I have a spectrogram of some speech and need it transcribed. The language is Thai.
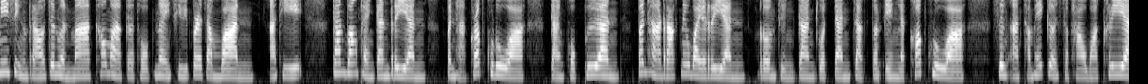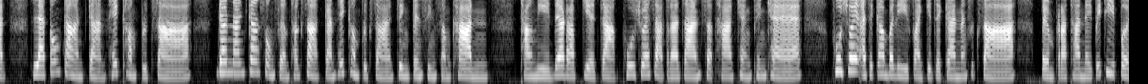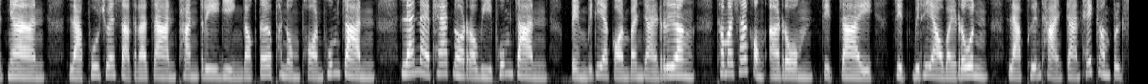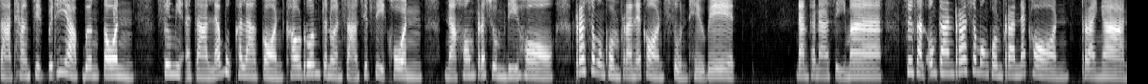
มีสิ่งเร้าจำนวนมากเข้ามากระทบในชีวิตประจำวัน อาทิ การวางแผนการเรียน ปัญหาครอบครัว การคบเพื่อน ปัญหารักในวัยเรียน รวมถึงการกดดันจากตนเองและครอบครัว ซึ่งอาจทำให้เกิดสภาวะเครียด และต้องการการให้คำปรึกษา ดังนั้นการส่งเสริมทักษะการให้คำปรึกษาจึงเป็นสิ่งสำคัญทางนี้ได้รับเกียรติจากผู้ช่วยศาสตราจารย์สัทธาแข่งเพ็ญแข ผู้ช่วยอธิการบดีฝ่ายกิจการนักศึกษา เป็นประธานในพิธีเปิดงาน และผู้ช่วยศาสตราจารย์พันตรีหญิง ดร พนมพรพุ่มจันทร์ และนายแพทย์นรวีพุ่มจันทร์ เป็นวิทยากรบรรยายเรื่อง ธรรมชาติของอารมณ์ จิตใจ จิตวิทยาวัยรุ่น และพื้นฐานการให้คำปรึกษาทางจิตวิทยาเบื้องต้น ซึ่งมีอาจารย์และบุคลากรเข้าร่วมจำนวน 34 คน ณ ห้องประชุมดีฮอลล์ราชมงคลพระนครศูนย์เทเวศ ดังธนาสีมา สื่อสารองค์การราชมงคลพระนคร รายงาน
